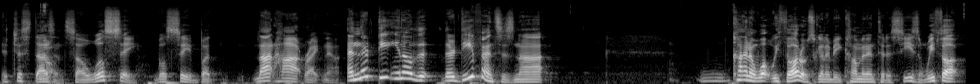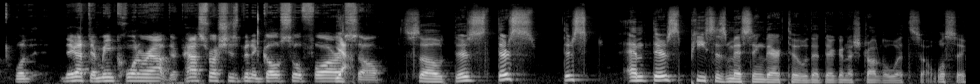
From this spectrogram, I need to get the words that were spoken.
It just doesn't. So we'll see, we'll see, but not hot right now. And their de- you know the, their defense is not kind of what we thought it was going to be coming into the season. We thought Well, they got their main corner out. Their pass rush has been a go so far. Yeah. So so. There's there's there's and there's pieces missing there too that they're going to struggle with. So we'll see.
